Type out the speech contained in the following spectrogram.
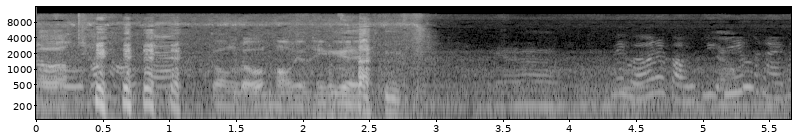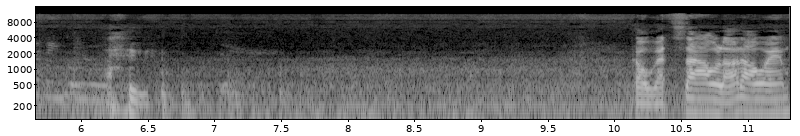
Đó. con mặc Đồ bảo hộ kìa. con đổ hộ em thấy ghê Mấy bữa nó còn chiếu chiếu hai cái luôn. cầu gạch sao là ở đâu em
